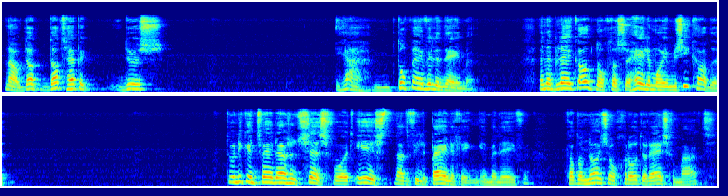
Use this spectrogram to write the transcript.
Nou, dat, dat heb ik dus ja, tot mij willen nemen. En het bleek ook nog dat ze hele mooie muziek hadden. Toen ik in 2006 voor het eerst naar de Filipijnen ging in mijn leven, ik had nog nooit zo'n grote reis gemaakt.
